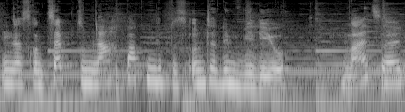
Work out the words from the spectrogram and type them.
Und das Rezept zum Nachbacken gibt es unter dem Video. Mahlzeit!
